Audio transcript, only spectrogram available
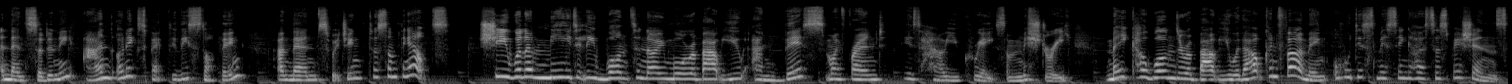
and then suddenly and unexpectedly stopping and then switching to something else. She will immediately want to know more about you, and this, my friend, is how you create some mystery. Make her wonder about you without confirming or dismissing her suspicions.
